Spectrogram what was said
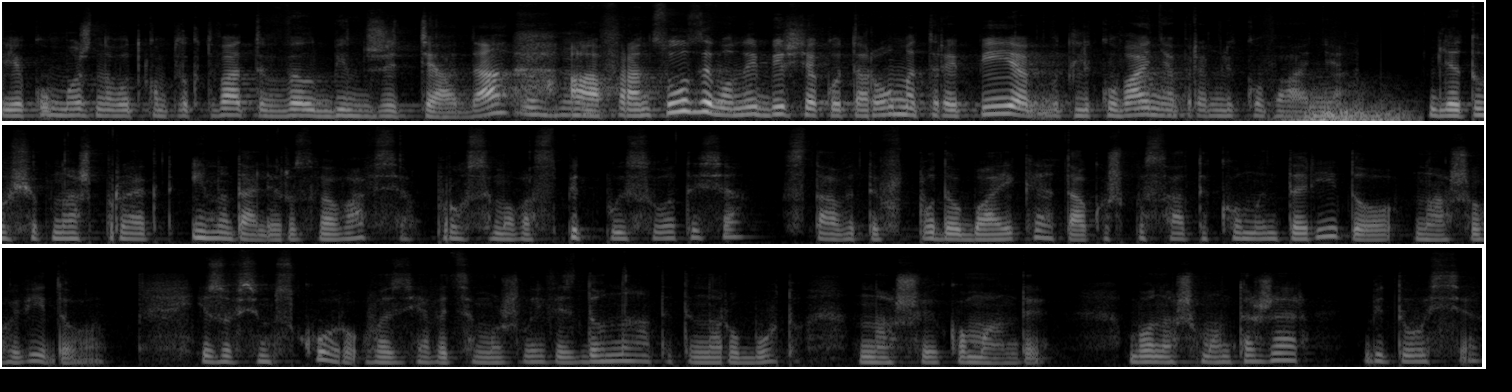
яку можна от комплектувати в велбін життя. Да? А французи вони більш як от ароматерапія, от лікування, прям лікування. Для того, щоб наш проект і надалі розвивався, просимо вас підписуватися, ставити вподобайки, а також писати коментарі до нашого відео. І зовсім скоро у вас з'явиться можливість донатити на роботу нашої команди, бо наш монтажер Бідося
